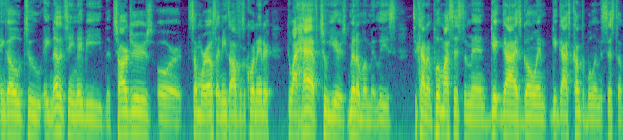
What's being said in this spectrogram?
and go to another team, maybe the Chargers or somewhere else that needs an offensive coordinator, do I have two years minimum at least to kind of put my system in, get guys going, get guys comfortable in the system?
